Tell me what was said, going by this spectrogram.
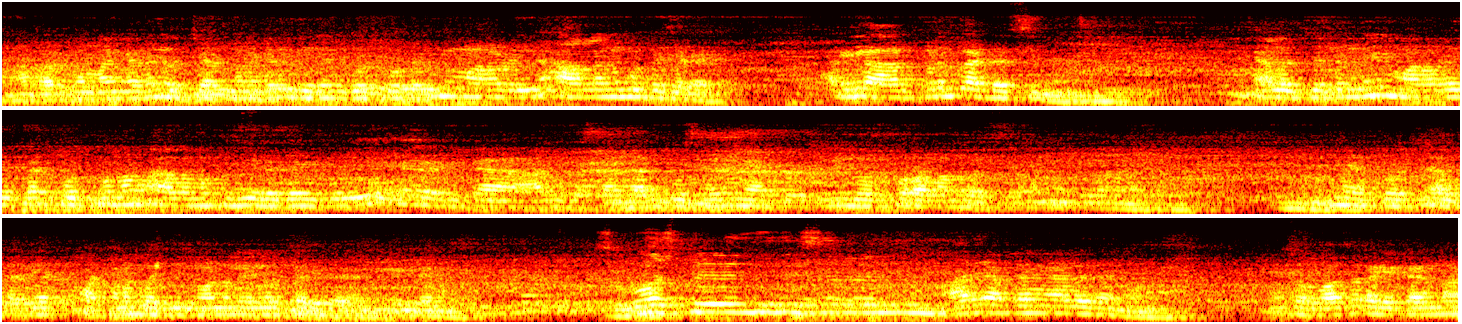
మాట్లాడుకున్నాం కదా నేను వచ్చేస్తున్నాను కదా మీరు ఎందుకు కొట్టుకుంటారు. మీ మనోడు వెళ్ళి ఆళ్ళని కొట్టేశాడు అట్లా ఆడుకోవడం బ్లడ్ వచ్చింది వాళ్ళు వచ్చేటండి మనోడు ఇక్కడ కొట్టుకున్నాం వాళ్ళ మొత్తం సీరియస్ అయిపోయి ఇంకా అది దానికి వచ్చారు మేరకు వచ్చి నేను ఒక్క వాళ్ళందరూ వచ్చారు మేరకు వచ్చి వెళ్తారు పక్కన బజ్జీ కొండలు ఏదో చదివారు సుభాష్ పేరు ఎందుకు వాళ్ళు? అది అర్థం కాలేదండి నేను సుభాష్ ఎక్కడన్నా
